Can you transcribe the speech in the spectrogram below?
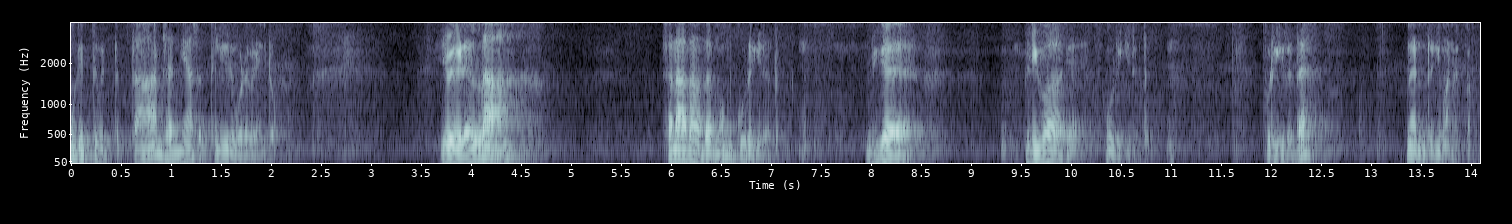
முடித்துவிட்டுத்தான் சந்நியாசத்தில் ஈடுபட வேண்டும். இவைகளெல்லாம் சனாதன தர்மம் கூறுகிறது. மிக விரிவாக கூறுகிறது. புரிகிறதா? நன்றி வணக்கம்.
